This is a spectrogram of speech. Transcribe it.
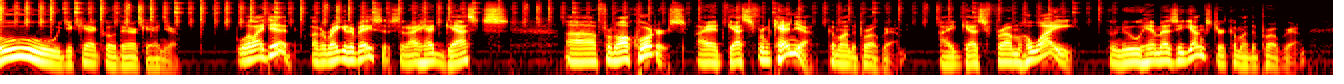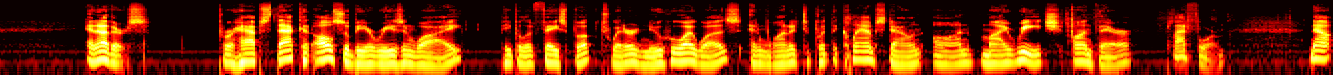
Ooh, you can't go there, can you? Well, I did on a regular basis, and I had guests uh, from all quarters. I had guests from Kenya come on the program. I had guests from Hawaii who knew him as a youngster come on the program, and others. Perhaps that could also be a reason why people at Facebook, Twitter knew who I was and wanted to put the clamps down on my reach on their platform. Now,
